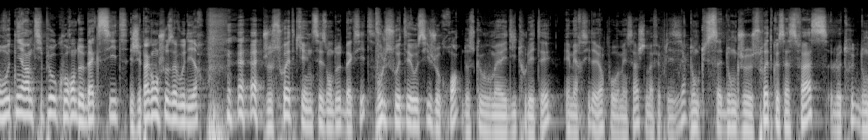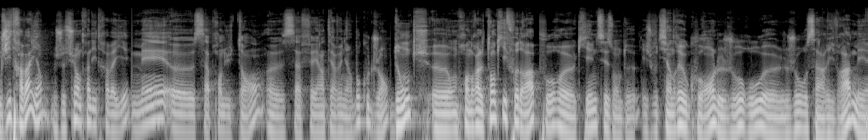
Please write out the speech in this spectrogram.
Pour vous tenir un petit peu au courant de Backseat, j'ai pas grand chose à vous dire. je souhaite qu'il y ait une saison 2 de Backseat. Vous le souhaitez aussi, je crois, de ce que vous m'avez dit tout l'été. Et merci d'ailleurs pour vos messages, ça m'a fait plaisir. Donc, donc je souhaite que ça se fasse. Le truc, donc j'y travaille, hein. je suis en train d'y travailler, mais euh, ça prend du temps, euh, ça fait intervenir beaucoup de gens. Donc euh, on prendra le temps qu'il faudra pour qu'il y ait une saison 2. Et je vous tiendrai au courant le jour où, le jour où ça arrivera, mais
